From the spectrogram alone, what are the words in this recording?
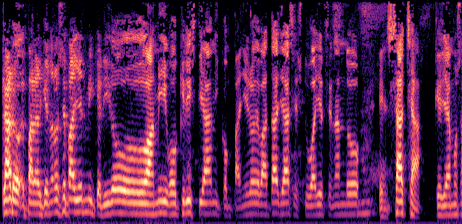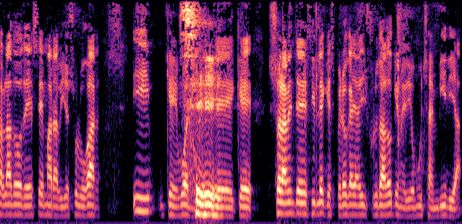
claro, para el que no lo sepa ayer, mi querido amigo Cristian y compañero de batallas estuvo ayer cenando en Sacha, que ya hemos hablado de ese maravilloso lugar y que bueno, que solamente decirle que espero que haya disfrutado, que me dio mucha envidia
